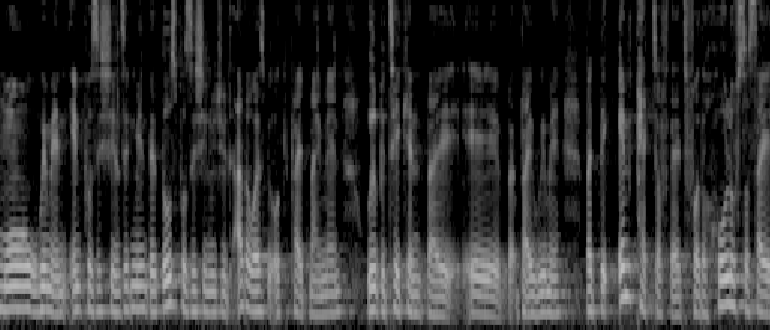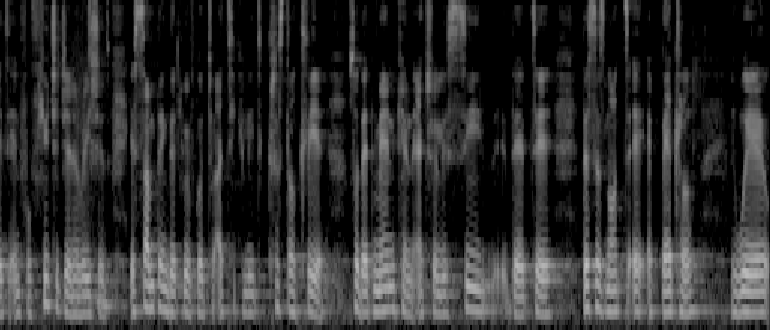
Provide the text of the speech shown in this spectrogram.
more women in positions, it means that those positions which would otherwise be occupied by men will be taken by, uh, by women. But the impact of that for the whole of society and for future generations is something that we've got to articulate crystal clear so that men can actually see that uh, this is not a, a battle where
